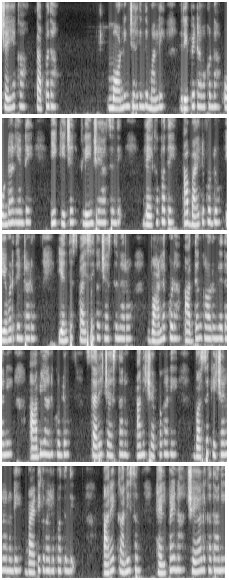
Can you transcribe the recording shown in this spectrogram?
చెయ్యక తప్పదా? మార్నింగ్ జరిగింది మళ్ళీ రిపీట్ అవ్వకుండా ఉండాలి అంటే ఈ కిచెన్ క్లీన్ చేయాల్సిందే. లేకపోతే ఆ బయట ఫుడ్ ఎవడు తింటాడు? ఎంత స్పైసీగా చేస్తున్నారో వాళ్ళకు కూడా అర్థం కావడం లేదని ఆబి అనుకుంటూ సరే చేస్తాను అని చెప్పగానే వసు కిచెన్లో నుండి బయటికి వెళ్ళిపోతుంది. అరే కనీసం హెల్ప్ అయినా చేయాలి కదా అని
